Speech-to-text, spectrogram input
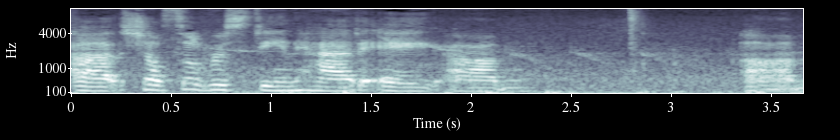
uh, Shel Silverstein had a um, um,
